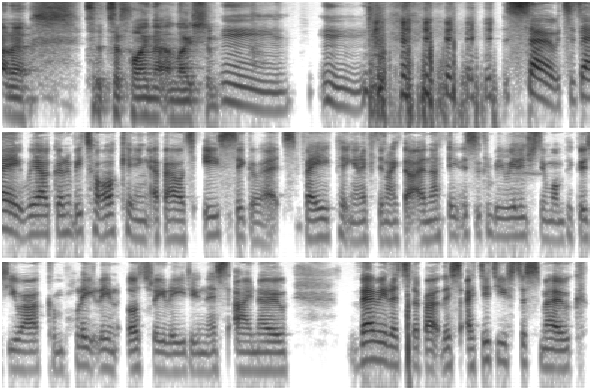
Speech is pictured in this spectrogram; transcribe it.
kind of to, to find that emotion. Mm. Mm. so today we are going to be talking about e-cigarettes, vaping, and everything like that. And I think this is going to be a really interesting one because you are completely and utterly leading this. I know very little about this. I did used to smoke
